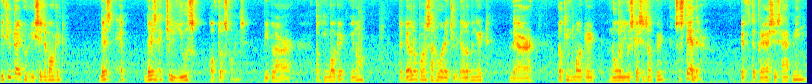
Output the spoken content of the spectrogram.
if you try to research about it there is a, there is actual use of those coins. People are talking about it you know. The developers are who are actually developing it. They are talking about it novel use cases of it. So stay there. If the crash is happening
